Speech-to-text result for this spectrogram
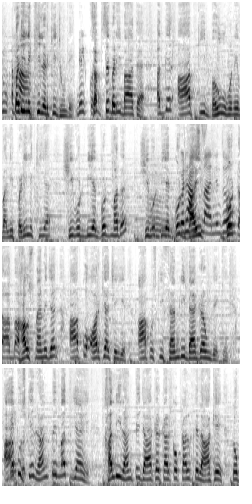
पढ़ी हाँ, लिखी लड़की ढूंढे। सबसे बड़ी बात है अगर आपकी बहू होने वाली पढ़ी लिखी है she would be a good mother she would be a good wife good house manager आपको और क्या चाहिए? आप उसकी फैमिली बैकग्राउंड देखें। आप उसके रंग पे मत जाएँ। खाली रंग पे जाकर कर को कल के ला के तो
